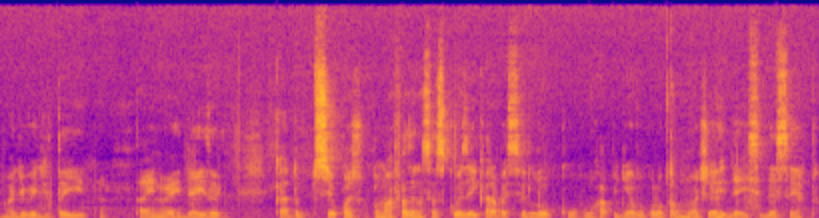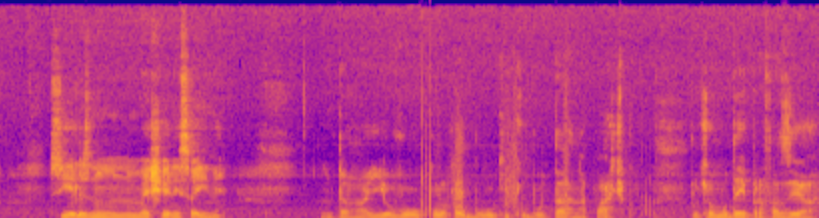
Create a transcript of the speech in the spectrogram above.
mais de Vegeta aí, tá, tá no R10. Cara, se eu continuar fazendo essas coisas aí, cara, vai ser louco. Rapidinho eu vou colocar um monte de R10 se der certo. Se eles não, não mexerem nisso aí, né? Então, aí eu vou colocar o Bull aqui, que o Bull tá na parte porque eu mudei pra fazer a,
